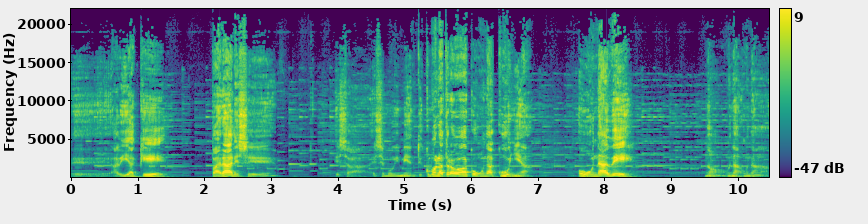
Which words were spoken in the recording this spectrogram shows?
eh, había que parar ese, ese movimiento. ¿Y cómo la trababa? Con una cuña o una B. ¿no? Una, una,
